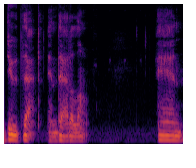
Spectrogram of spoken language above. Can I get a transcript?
do that and that alone. And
